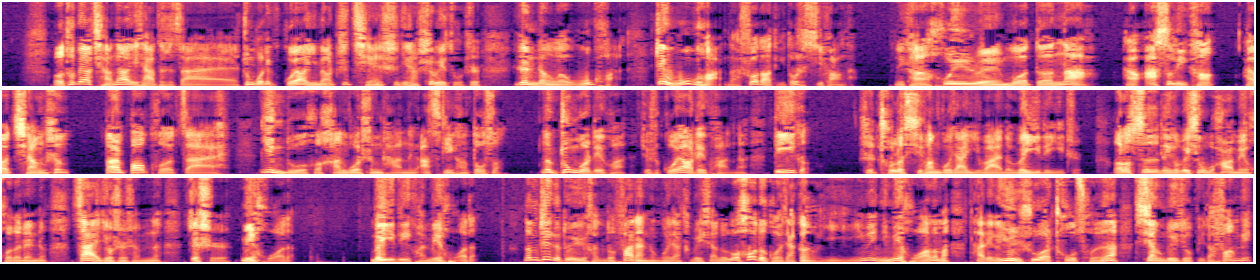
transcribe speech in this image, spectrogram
我特别要强调一下的是，在中国这个国药疫苗之前，实际上世卫组织认证了五款。这五款呢，说到底都是西方的。你看，辉瑞、莫德纳，还有阿斯利康，还有强生，当然包括在印度和韩国生产那个阿斯利康都算。那么中国这款就是国药这款呢，第一个是除了西方国家以外的唯一的一支。俄罗斯那个卫星五号也没有获得认证。再就是什么呢？这是灭活的，唯一的一款灭活的。那么这个对于很多发展中国家，特别相对落后的国家更有意义，因为你灭活了嘛，它这个运输啊、储存啊，相对就比较方便。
